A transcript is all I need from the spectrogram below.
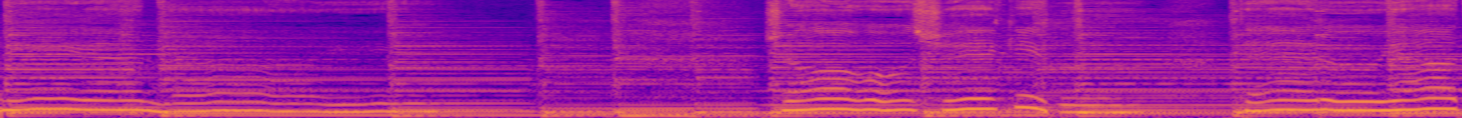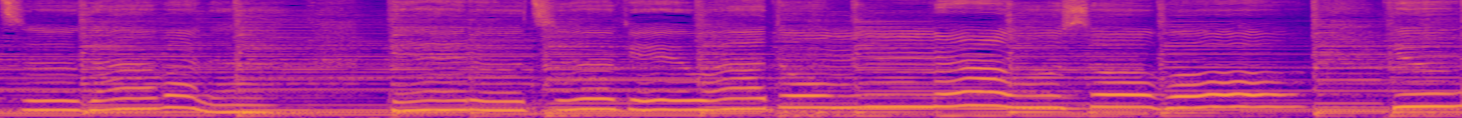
見えない常識ぶってるやつが笑ってる。次はどんな嘘を言う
